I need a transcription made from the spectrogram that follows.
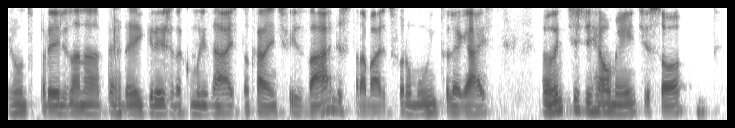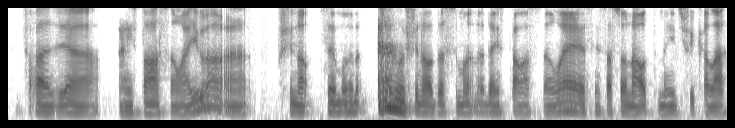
junto para eles lá na, perto da igreja da comunidade. Então, cara, a gente fez vários trabalhos que foram muito legais antes de realmente só fazer a, a instalação. Aí a, o final de semana, o final da semana da instalação é sensacional também. A gente fica lá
